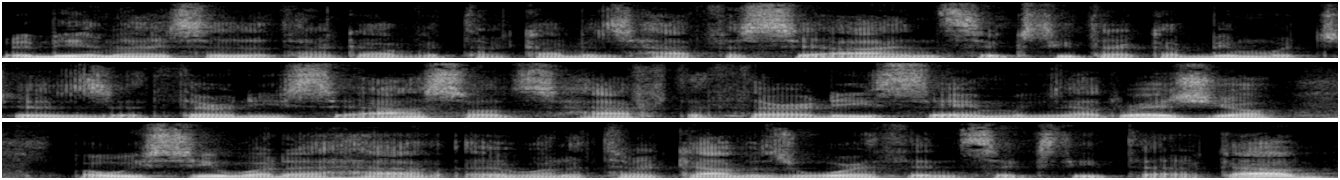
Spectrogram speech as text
Rabbi Anai says that Tarkav, tarkav is half a se'ah and 60 tarkabim, which is 30 se'ah, so it's half the 30, same exact ratio. But we see what a half, what a tarkav is worth in 60 tarkav.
